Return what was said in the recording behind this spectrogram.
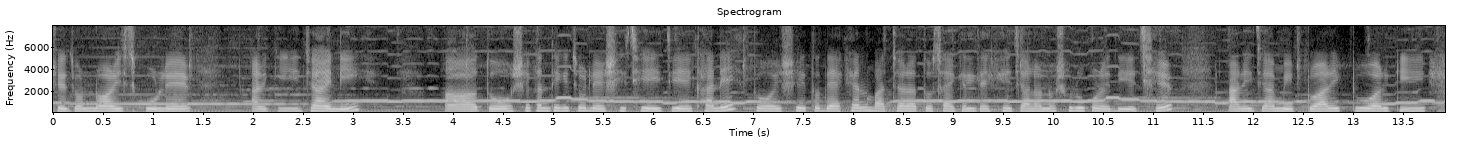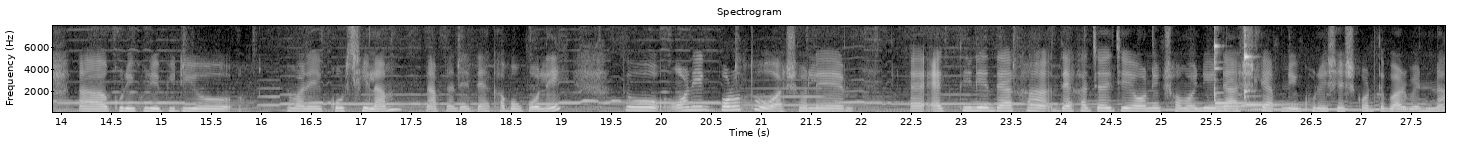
সেজন্য আর স্কুলে আর কি যায়নি তো সেখান থেকে চলে এসেছি এই যে এখানে। তো এসে তো দেখেন, বাচ্চারা তো সাইকেল দেখে চালানো শুরু করে দিয়েছে। আর এই যে আমি একটু আর একটু আর কি ঘুরে ঘুরে ভিডিও মানে করছিলাম, আপনাদের দেখাবো বলে। তো অনেক বড় তো, আসলে একদিনে দেখা দেখা যায় যে অনেক সময় নিয়ে না আসলে আপনি ঘুরে শেষ করতে পারবেন না।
